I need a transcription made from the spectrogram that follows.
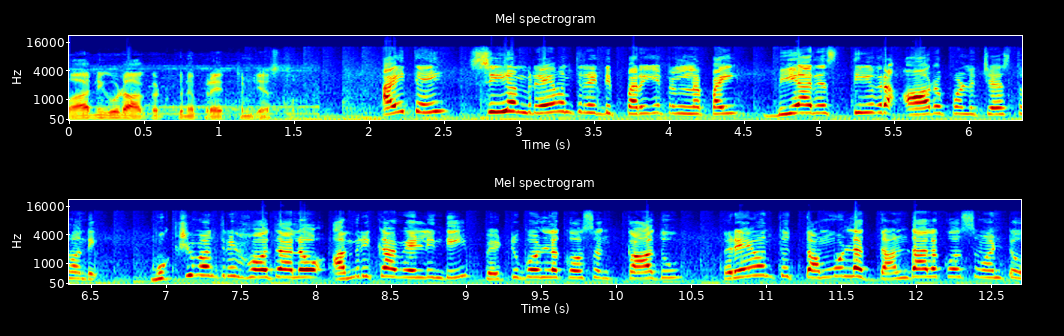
వారిని కూడా ఆకట్టుకునే ప్రయత్నం చేస్తాం. అయితే సీఎం రేవంత్ రెడ్డి పర్యటనలపై బీఆర్ఎస్ తీవ్ర ఆరోపణలు చేస్తోంది. ముఖ్యమంత్రి హోదాలో అమెరికా వెళ్ళింది పెట్టుబడుల కోసం కాదు రేవంత్ తమ్ముళ్ళ దందాల కోసం అంటూ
